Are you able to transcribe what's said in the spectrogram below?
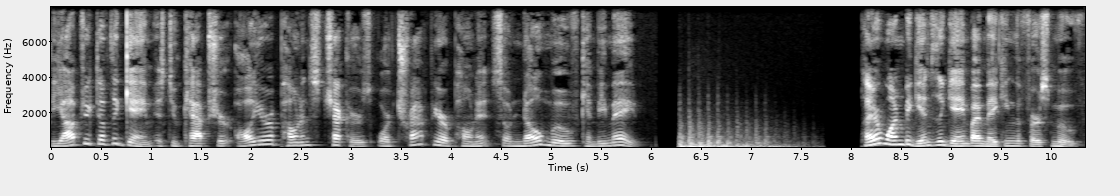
The object of the game is to capture all your opponent's checkers or trap your opponent so no move can be made. Player 1 begins the game by making the first move.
